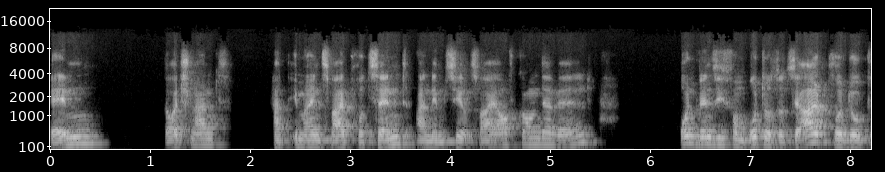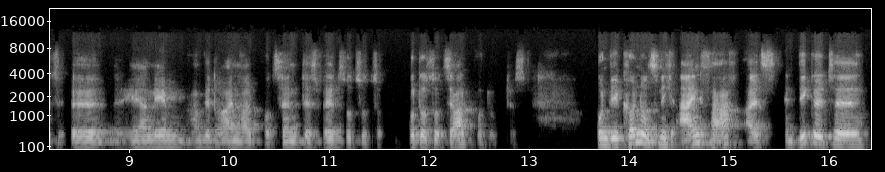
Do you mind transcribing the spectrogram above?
Denn Deutschland hat immerhin zwei Prozent an dem CO2-Aufkommen der Welt. Und wenn Sie es vom Bruttosozialprodukt äh, hernehmen, haben wir dreieinhalb Prozent des Bruttosozialproduktes. Und wir können uns nicht einfach als entwickelte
